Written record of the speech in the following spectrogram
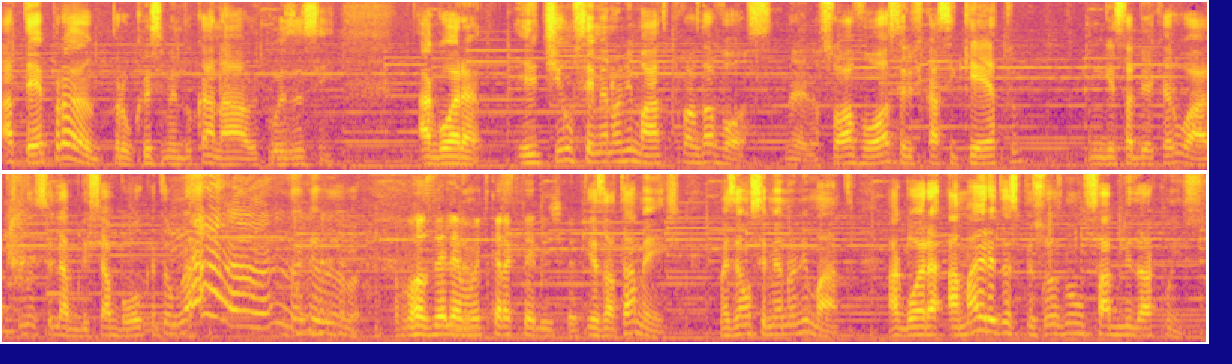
até para o crescimento do canal e coisas assim. Agora, ele tinha um semi-anonimato por causa da voz. Né? Era só a voz, se ele ficasse quieto, ninguém sabia que era o Atila. Se ele abrisse a boca, então... A voz dele é muito característica. Exatamente. Mas é um semi-anonimato. Agora, a maioria das pessoas não sabe lidar com isso.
